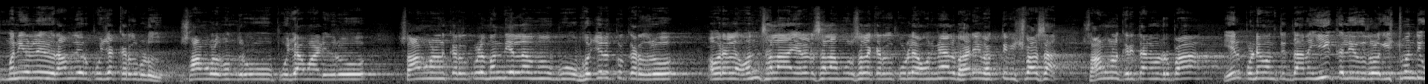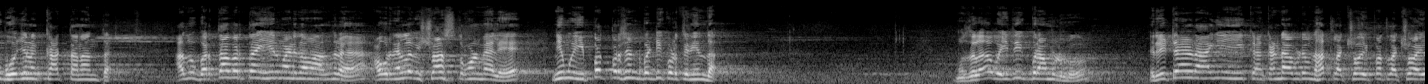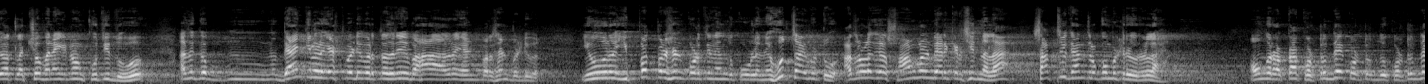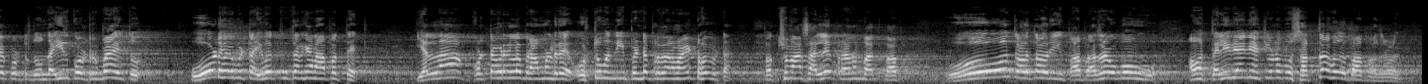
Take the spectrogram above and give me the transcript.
ಮನೆಯಲ್ಲಿ ರಾಮದೇವ್ರ ಪೂಜೆ ಕರೆದು ಬಿಡೋದು. ಸ್ವಾಮಿಗಳು ಬಂದರು, ಪೂಜಾ ಮಾಡಿದರು. ಸ್ವಾಮಿಗಳನ್ನ ಕರೆದು ಕೂಡಲೇ ಮಂದಿ ಎಲ್ಲ ಭೋಜನಕ್ಕೂ ಕರೆದ್ರು. ಅವರೆಲ್ಲ ಒಂದು ಸಲ ಎರಡು ಸಲ, ಮೂರು ಸಲ ಕರೆದ ಕೂಡಲೇ ಅವನ ಮೇಲೆ ಭಾರಿ ಭಕ್ತಿ, ವಿಶ್ವಾಸ. ಸ್ವಾಮಿಗಳು ಕರಿತಾನೆ ನೋಡ್ರಪ್ಪ, ಏನು ಪುಣ್ಯವಂತಿದ್ದಾನೆ, ಈ ಕಲಿಯುಗದೊಳಗೆ ಇಷ್ಟು ಮಂದಿಗೆ ಭೋಜನಕ್ಕೆ ಅಂತ ಅದು ಬರ್ತಾ ಬರ್ತಾ ಏನು ಮಾಡಿದವ ಅಂದ್ರೆ ಅವ್ರನ್ನೆಲ್ಲ ವಿಶ್ವಾಸ ತೊಗೊಂಡ್ಮೇಲೆ ನಿಮಗೆ ಇಪ್ಪತ್ತು ಪರ್ಸೆಂಟ್ ಬಡ್ಡಿ ಕೊಡ್ತೀನಿ ಇಂದ. ಮೊದಲ ವೈದಿಕ ಬ್ರಾಹ್ಮಣರು ರಿಟೈರ್ಡ್ ಆಗಿ ಕಂಡಾಬಿಟ್ಟು ಒಂದು ಹತ್ತು ಲಕ್ಷ, ಇಪ್ಪತ್ತು ಲಕ್ಷ, ಐವತ್ತು ಲಕ್ಷ ಮನೆಗೆ ಇಟ್ಕೊಂಡು ಕೂತಿದ್ದು. ಅದಕ್ಕೆ ಬ್ಯಾಂಕಿನೊಳಗೆ ಎಷ್ಟು ಬಡ್ಡಿ ಬರ್ತದೆ ರೀ ಬಹಳ ಆದರೆ ಎಂಟು ಪರ್ಸೆಂಟ್ ಬಡ್ಡಿ ಬರ್ತದೆ ಇವರು ಇಪ್ಪತ್ತು ಪರ್ಸೆಂಟ್ ಕೊಡ್ತೀನಿ ಅಂದ ಕೂಡಲೇ ಹುಚ್ಚಾಗ್ಬಿಟ್ಟು, ಅದರೊಳಗೆ ಸ್ವಾಮಿಗಳನ್ನ ಬೇರೆ ಕರೆಸಿದ್ನಲ್ಲ ಸಾತ್ವಿಕ ಅಂತ ತಿಳ್ಕೊಂಬಿಟ್ರಿ ಇವರೆಲ್ಲ. ಅವಂಗ ರೊಕ್ಕ ಕೊಟ್ಟದ್ದೇ ಕೊಟ್ಟದ್ದು ಕೊಟ್ಟದ್ದೇ ಕೊಟ್ಟದ್ದು, ಒಂದು ಐದು ಕೋಟಿ ರೂಪಾಯಿ ಆಯಿತು. ಓಡಿ ಹೋಗ್ಬಿಟ್ಟ. ಇವತ್ತಿನ ತನಕ ನಾಪತ್ತೆ. ಎಲ್ಲ ಕೊಟ್ಟವರೆಲ್ಲ ಬ್ರಾಹ್ಮಣರೇ, ಅಷ್ಟು ಮಂದಿಗೆ ಪಿಂಡ ಪ್ರದಾನ ಮಾಡಿಟ್ಟು ಹೋಗ್ಬಿಟ್ಟ. ಪಕ್ಷಮಾಸ ಅಲ್ಲೇ ಪ್ರಾರಂಭ ಆತು ಪಾಪ. ಓ ಈ ಪಾಪ. ಅದ್ರ ಒಬ್ಬ ಅವ ತಲಿಬ್ಯಾನಿ ಹಚ್ಕೊಂಡು ಒಬ್ಬ ಸತ್ತ ಹೋದ ಪಾಪ ಅದ್ರೊಳಗೆ.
